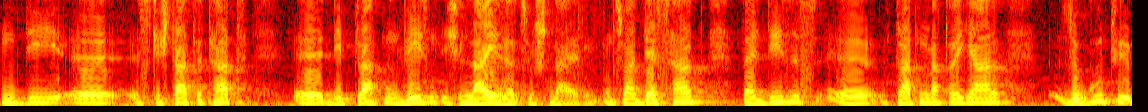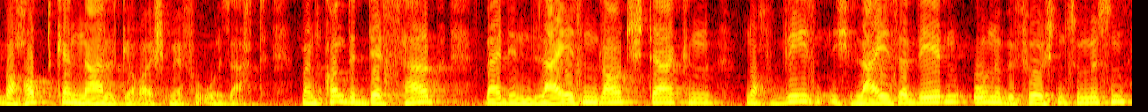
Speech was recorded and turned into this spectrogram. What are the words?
die äh, es gestattet hat, äh, die Platten wesentlich leiser zu schneiden. Und zwar deshalb, weil dieses Plattenmaterial so gut wie überhaupt kein Nadelgeräusch mehr verursacht. Man konnte deshalb bei den leisen Lautstärken noch wesentlich leiser werden, ohne befürchten zu müssen,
